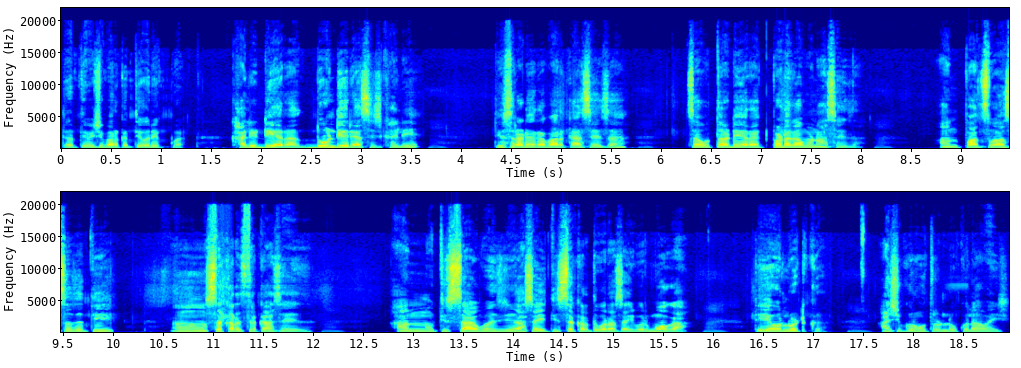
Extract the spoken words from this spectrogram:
त्यावर तेवीस बारका त्यावर एक खाली डेरा दोन डेरे असायचे खाली. तिसरा डेरा बारका असायचा. चौथा डेरा एक पडगा म्हणून असायचा. आणि पाचवा असायचं ती अं, सकरासारखं असायचं. आणि ती सहावं जी असायची ती सकरातवर असायची वर मोगा. त्याच्यावर लोटकं. अशी करून उतरून डोकं लावायची.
